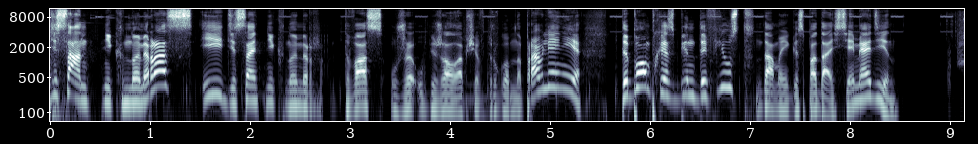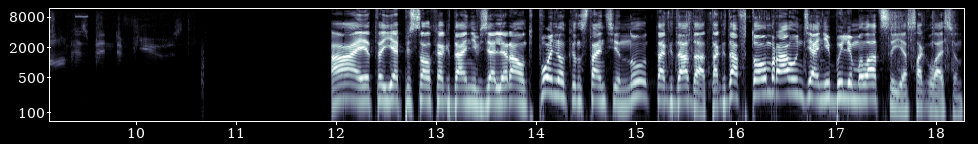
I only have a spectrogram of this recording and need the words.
Десантник номер раз и десантник номер два уже убежал вообще в другом направлении. The bomb has been defused, дамы и господа, 7-1. А, это я писал, когда они взяли раунд. Понял, Константин? Ну, тогда да. Тогда в том раунде они были молодцы, я согласен.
